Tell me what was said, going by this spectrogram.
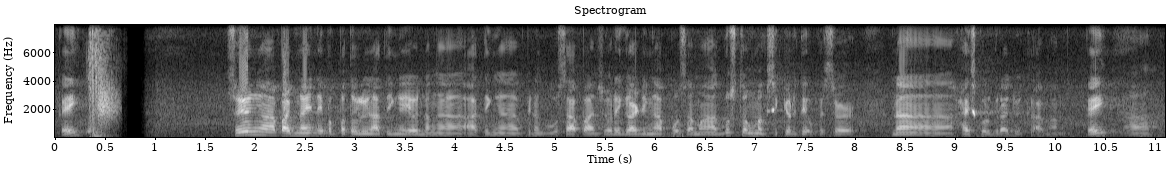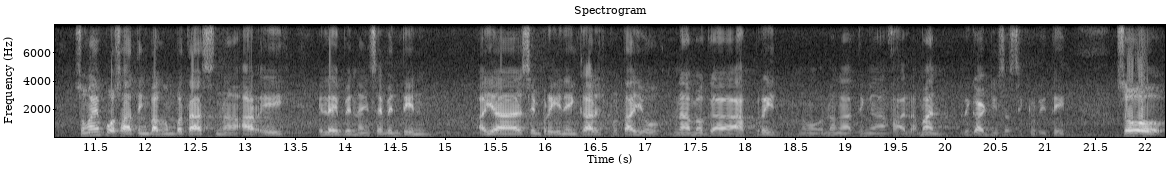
Okay? So yun nga, 5-9 ay pagpatuloy natin ngayon ng uh, ating uh, pinag-uusapan. So regarding nga po sa mga gustong mag-security officer na high school graduate lamang. Okay? Uh, so ngayon po sa ating bagong batas na RA 11917 ay uh, siyempre ina-encourage po tayo na mag-upgrade no, ng ating uh, kaalaman regarding sa security. So,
